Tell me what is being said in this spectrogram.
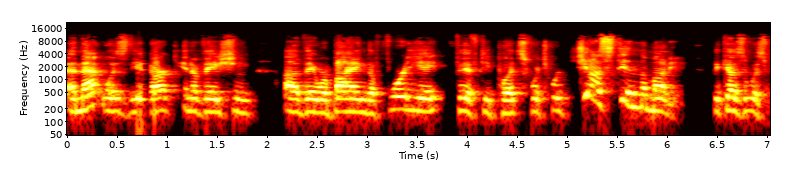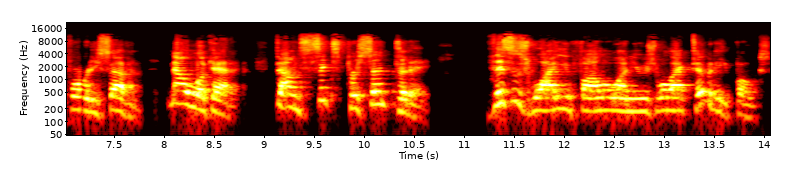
and that was the ARK Innovation. Uh, they were buying the 4850 puts, which were just in the money because it was 47. Now look at it, down 6% today. This is why you follow unusual activity, folks,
